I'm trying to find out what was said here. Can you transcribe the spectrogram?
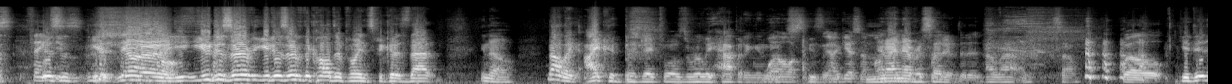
is Thank this you. is You're you, no, no, no, you, you deserve you deserve the called it points because that you know not like I could predict what was really happening in Well, each season. I guess a and I never said it, predicted it. out loud. So well, You did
